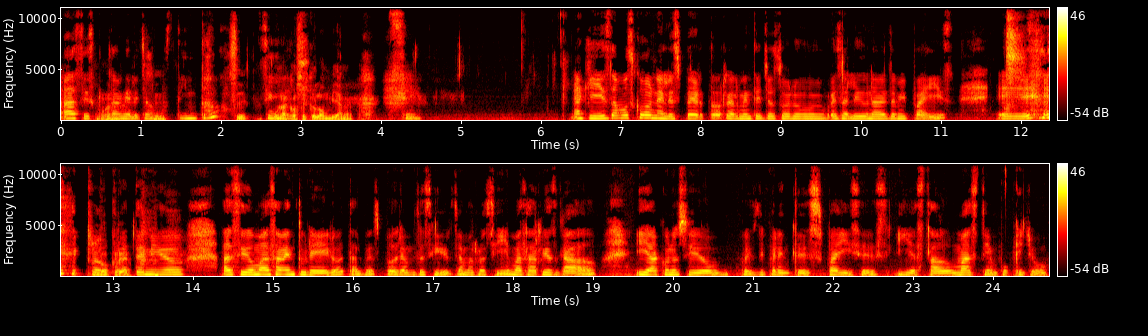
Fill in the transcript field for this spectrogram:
Ah, sí, es que también le echamos tinto. Sí, una cosa colombiana. Sí. Aquí estamos con el experto. Realmente yo solo he salido una vez de mi país. Eh, no creo. ha tenido, ha sido más aventurero, tal vez podríamos decir, llamarlo así, más arriesgado y ha conocido pues diferentes países y ha estado más tiempo que yo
